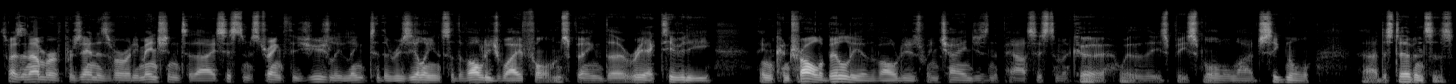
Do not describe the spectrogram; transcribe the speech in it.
So as a number of presenters have already mentioned today, system strength is usually linked to the resilience of the voltage waveforms, being the reactivity and controllability of the voltages when changes in the power system occur, whether these be small or large signal uh, disturbances.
